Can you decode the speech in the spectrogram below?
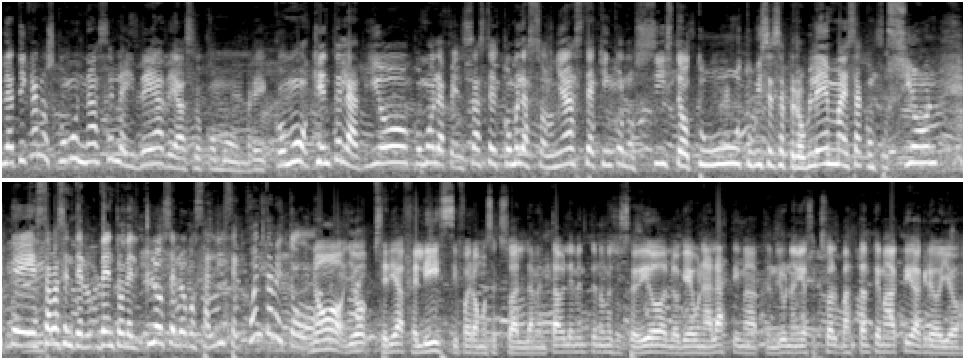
Platícanos cómo nace la idea de Hazlo como hombre. ¿Cómo, ¿Quién te la dio? ¿Cómo la pensaste? ¿Cómo la soñaste? ¿A quién conociste? ¿O tú tuviste ese problema, esa confusión? ¿Estabas dentro del closet, luego saliste? Cuéntame todo. No, yo sería feliz si fuera homosexual. Lamentablemente no me sucedió, lo que es una lástima. Tendría una vida sexual bastante más activa, creo yo.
